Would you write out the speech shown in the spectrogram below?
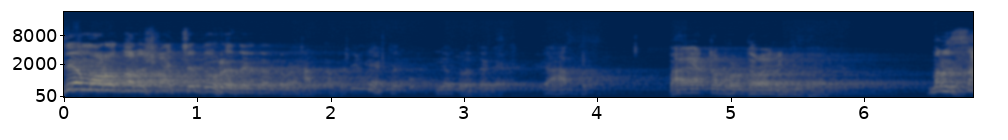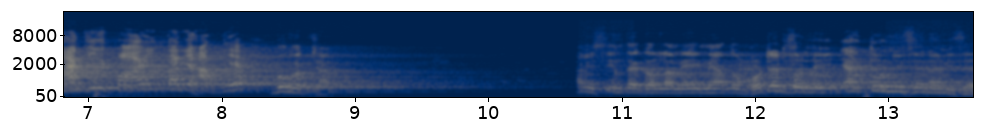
যে মরদ মানুষ পাচ্ছে, দৌড়ে দেখে তার ইয়ে করে দেখে হাত। ভাই, একটা ভোট দেওয়াই নাকি মানে চাকি পাই তাকে হাত দিয়ে বুকত যায়। আমি চিন্তা করলাম, এই মেয়ে তো ভোটের জন্য এত নিচে নামিছে।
